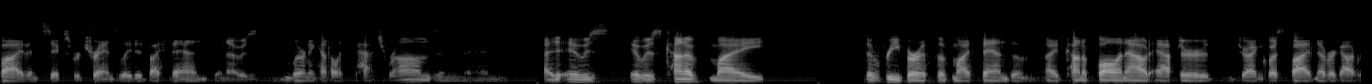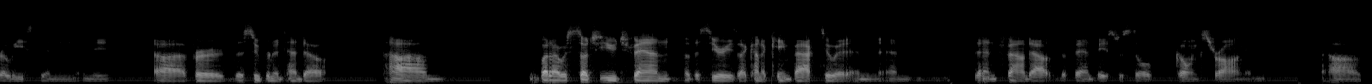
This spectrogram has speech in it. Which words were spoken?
five and six were translated by fans, and I was learning how to like patch ROMs, and and I, it was it was kind of my the rebirth of my fandom. I'd kind of fallen out after Dragon Quest V never got released in, in the uh, for the Super Nintendo. Um, but I was such a huge fan of the series, I kind of came back to it and and then found out the fan base was still going strong. And um,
